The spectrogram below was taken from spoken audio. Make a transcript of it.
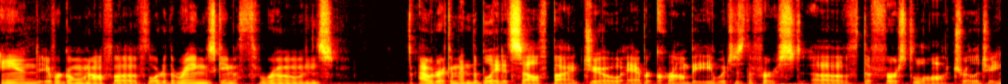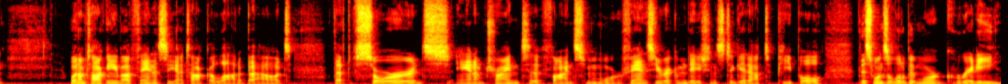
And if we're going off of Lord of the Rings, Game of Thrones, I would recommend The Blade Itself by Joe Abercrombie, which is the first of the First Law trilogy. When I'm talking about fantasy, I talk a lot about Theft of Swords, and I'm trying to find some more fantasy recommendations to get out to people. This one's a little bit more gritty.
